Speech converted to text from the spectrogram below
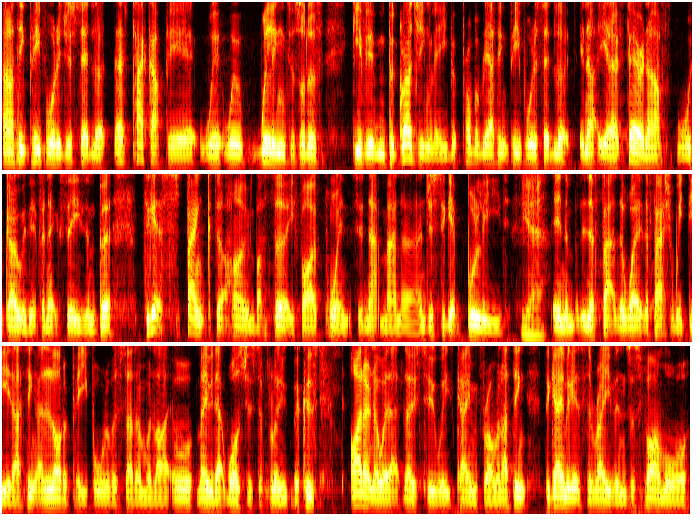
And I think people would have just said, look, let's pack up here. We're, we're willing to sort of give him begrudgingly, but probably I think people would have said, look, you know, you know, fair enough, we'll go with it for next season. But to get spanked at home by 35 points in that manner and just to get bullied yeah, in the in the fact the way the fashion we did, I think a lot of people all of a sudden were like, oh, maybe that was just a fluke because I don't know where that those two weeks came from, and I think the game against the Ravens was far more.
